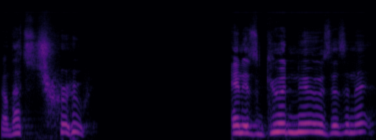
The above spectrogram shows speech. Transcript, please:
Now, that's true. And it's good news, isn't it?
